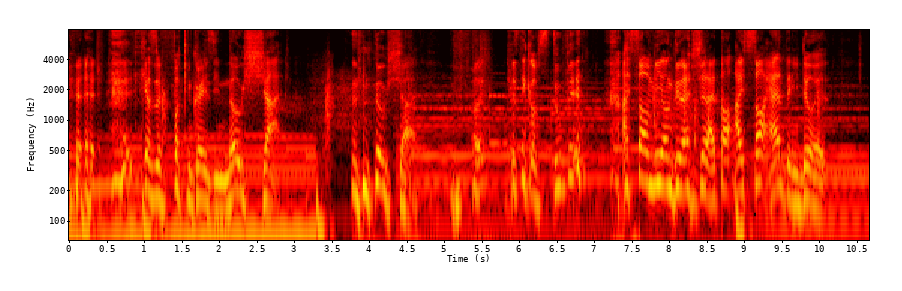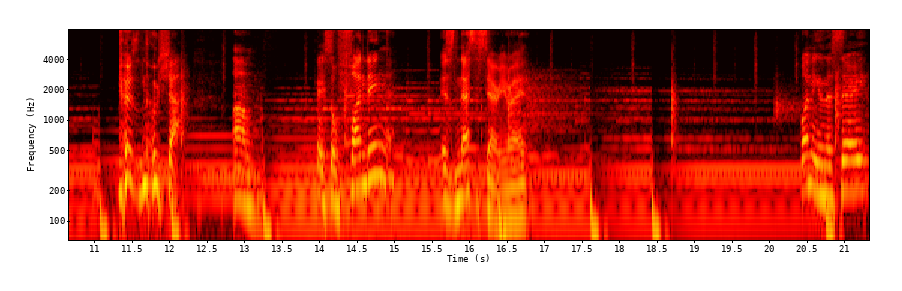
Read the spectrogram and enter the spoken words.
you guys are fucking crazy. No shot. no shot. What? You think I'm stupid? I saw Myung do that shit. I thought I saw Anthony do it. There's no shot. Um. Okay, so funding is necessary, right? Funding is necessary,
